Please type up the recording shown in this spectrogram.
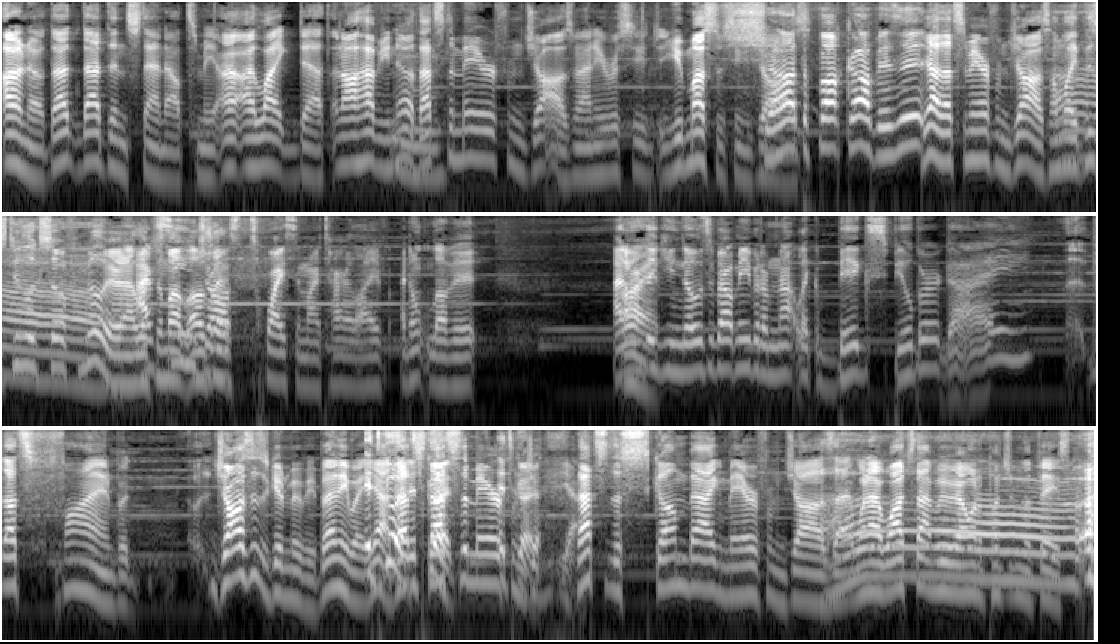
I don't know that that didn't stand out to me. I, I like Death, and I'll have you know Mhm. that's the mayor from Jaws, man. You ever see? You must have seen Shut Jaws. Shut the fuck up, is it? yeah, that's the mayor from Jaws. I'm like, this dude looks so familiar, and I looked Uh, I've him up. Seen I was Jaws like, twice in my entire life. I don't love it. I don't Alright. think you know this about me, but I'm not like a big Spielberg guy. that's fine, but Jaws is a good movie, but anyway, It's yeah, good, that's it's that's good. the mayor It's from good, yeah. that's the scumbag mayor from Jaws. That when I watch that movie, I want to punch him in the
